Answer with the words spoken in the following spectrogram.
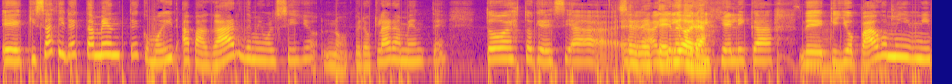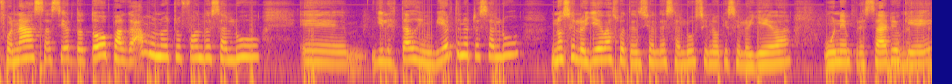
eh, quizás directamente, como ir a pagar de mi bolsillo, no, pero claramente todo esto que decía eh, Angélica, de que yo pago mi, mi, FONASA, ¿cierto? Todos pagamos nuestro fondo de salud eh, y el Estado invierte en nuestra salud, no se lo lleva a su atención de salud, sino que se lo lleva un empresario que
